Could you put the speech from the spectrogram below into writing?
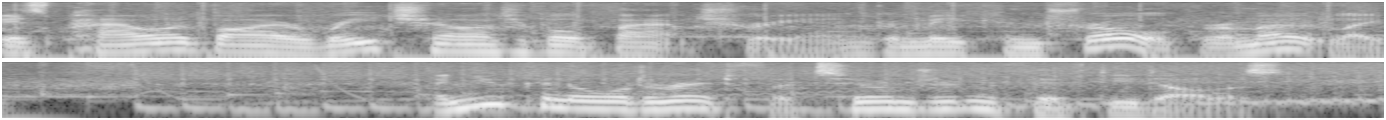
It's powered by a rechargeable battery and can be controlled remotely. And you can order it for $250.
